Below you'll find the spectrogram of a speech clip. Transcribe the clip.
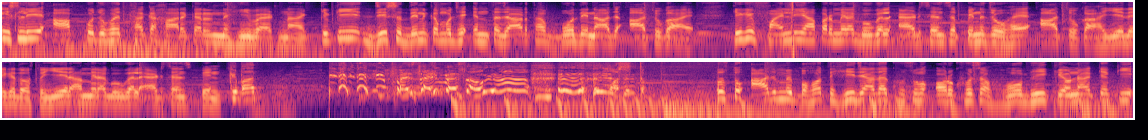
इसलिए आपको जो है थक हार कर नहीं बैठना है, क्योंकि जिस दिन का मुझे इंतज़ार था, वो दिन आज आ चुका है। क्योंकि फाइनली यहाँ पर मेरा गूगल एडसेंस पिन जो है, आ चुका है। ये देखे दोस्तों, ये रहा मेरा गूगल एडसेंस पिन के बाद पैसा ही पैसा होगा मस्त। दोस्तों आज मैं बहुत ही ज़्यादा खुश हूँ और खुश हो भी क्यों ना? क्योंकि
